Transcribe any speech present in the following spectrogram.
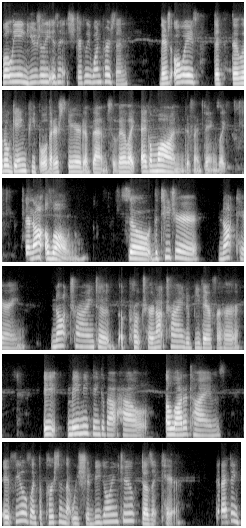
bullying usually isn't strictly one person there's always the, the little gang people that are scared of them. So they're like egg them on different things. Like they're not alone. So the teacher not caring, not trying to approach her, not trying to be there for her, it made me think about how a lot of times it feels like the person that we should be going to doesn't care. And I think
